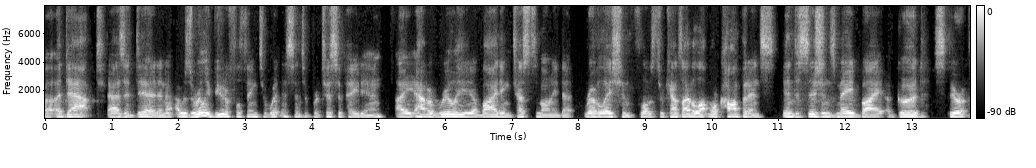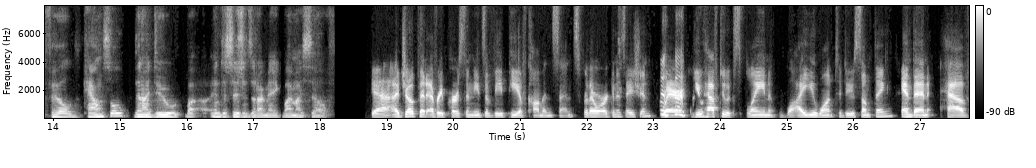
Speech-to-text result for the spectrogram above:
uh, adapt as it did. And it was a really beautiful thing to witness and to participate in. I have a really abiding testimony that revelation flows through council. I have a lot more confidence in decisions made by a good spirit filled council than I do in decisions that I make by myself. Yeah, I joke that every person needs a VP of common sense for their organization, where you have to explain why you want to do something and then have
